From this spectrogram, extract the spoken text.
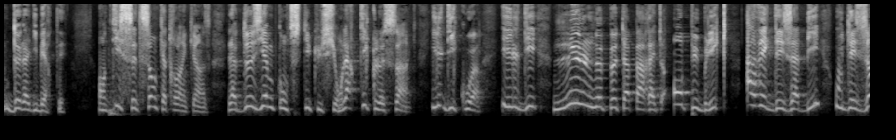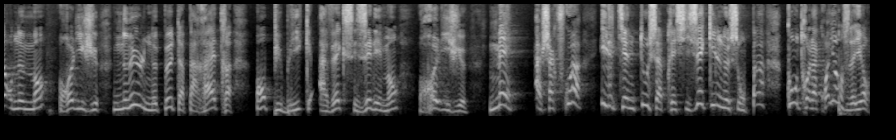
de la liberté. En 1795, la deuxième constitution, l'article 5, il dit quoi? Il dit Nul ne peut apparaître en public avec des habits ou des ornements religieux. Nul ne peut apparaître en public avec ces éléments religieux. Mais à chaque fois, ils tiennent tous à préciser qu'ils ne sont pas contre la croyance. D'ailleurs,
